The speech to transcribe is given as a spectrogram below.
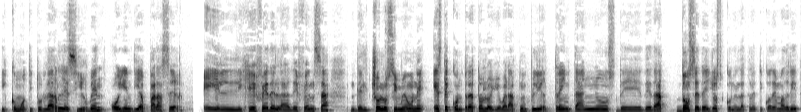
y como titular le sirven hoy en día para ser el jefe de la defensa del Cholo Simeone. Este contrato lo llevará a cumplir 30 años de, edad, 12 de ellos con el Atlético de Madrid.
